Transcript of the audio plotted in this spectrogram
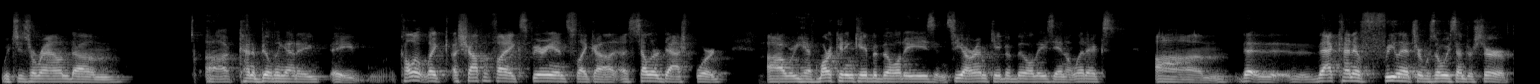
which is around um, uh, kind of building out a, a call it like a Shopify experience, like a, a seller dashboard uh, where you have marketing capabilities and CRM capabilities, analytics. Um, that that kind of freelancer was always underserved,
